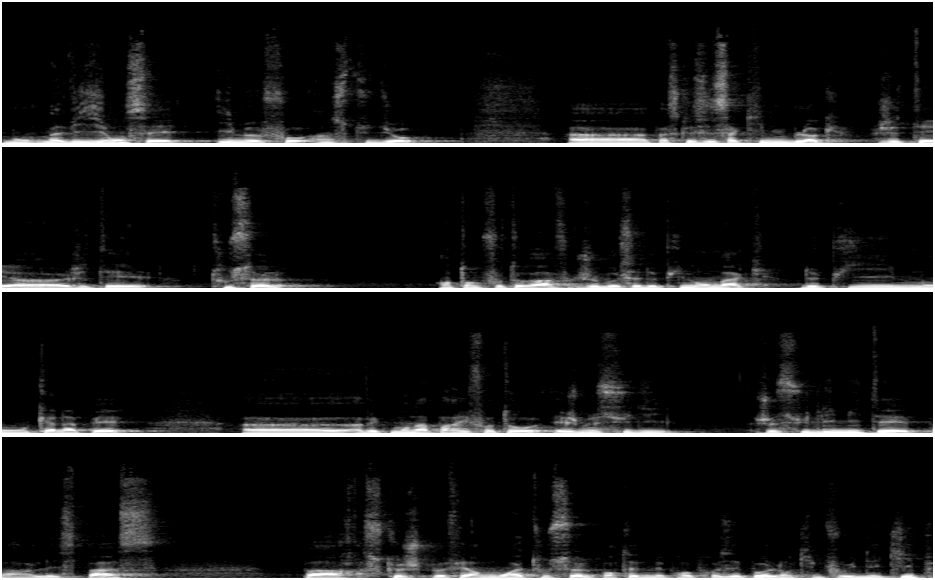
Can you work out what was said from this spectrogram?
ma vision c'est, il me faut un studio, euh, parce que c'est ça qui me bloque. J'étais euh, tout seul en tant que photographe, je bossais depuis mon Mac, depuis mon canapé, euh, avec mon appareil photo et je me suis dit, je suis limité par l'espace, par ce que je peux faire moi tout seul porter de mes propres épaules, donc il me faut une équipe.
